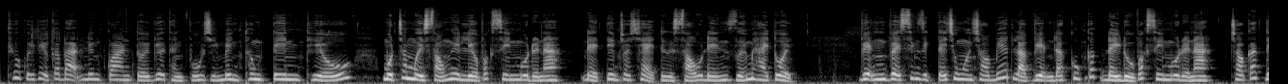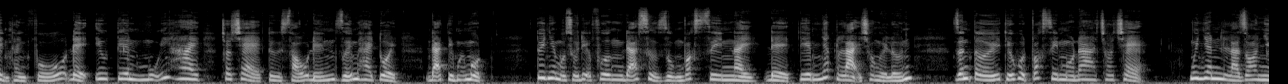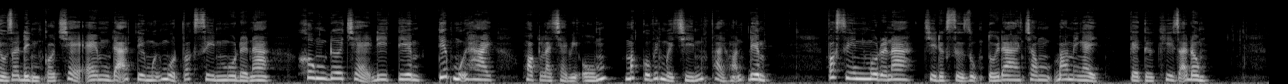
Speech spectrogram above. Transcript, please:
Thưa quý vị và các bạn, liên quan tới việc thành phố Hồ Chí Minh thông tin thiếu 116.000 liều vaccine Moderna để tiêm cho trẻ từ 6 đến dưới 12 tuổi. Viện Vệ sinh Dịch tễ Trung ương cho biết là viện đã cung cấp đầy đủ vaccine Moderna cho các tỉnh thành phố để ưu tiên mũi 2 cho trẻ từ 6 đến dưới 12 tuổi đã tiêm mũi 1. Tuy nhiên một số địa phương đã sử dụng vaccine này để tiêm nhắc lại cho người lớn, dẫn tới thiếu hụt vaccine Moderna cho trẻ. Nguyên nhân là do nhiều gia đình có trẻ em đã tiêm mũi 1 vaccine Moderna không đưa trẻ đi tiêm tiếp mũi 2 hoặc là trẻ bị ốm, mắc COVID-19 phải hoãn tiêm. Vaccine Moderna chỉ được sử dụng tối đa trong 30 ngày kể từ khi giã đông.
